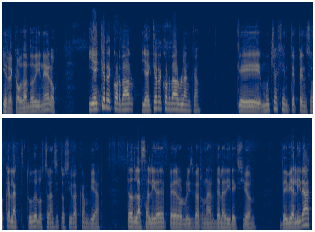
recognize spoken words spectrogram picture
Y recaudando dinero. Y hay que recordar, y hay que recordar, Blanca, que mucha gente pensó que la actitud de los tránsitos iba a cambiar tras la salida de Pedro Luis Bernal de la dirección de vialidad.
